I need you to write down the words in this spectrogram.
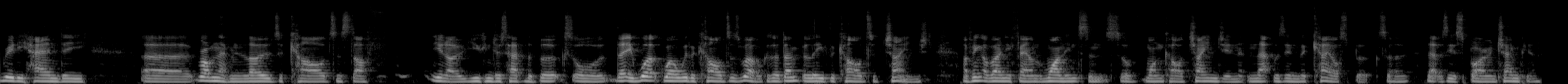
really handy. Uh, rather than having loads of cards and stuff, you know you can just have the books or they work well with the cards as well because I don't believe the cards have changed. I think I've only found one instance of one card changing and that was in the Chaos book. So that was the Aspiring Champion.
